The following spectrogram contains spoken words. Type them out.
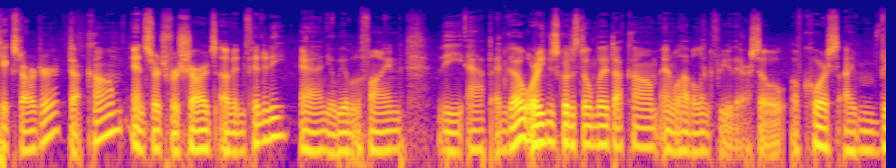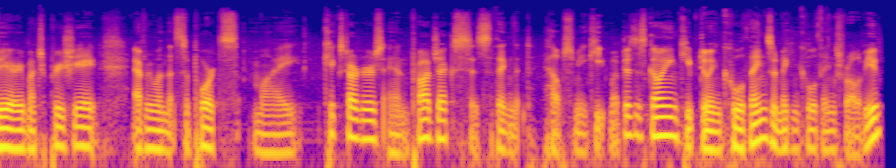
kickstarter.com and search for Shards of Infinity, and you'll be able to find the app and go. Or you can just go to stoneblade.com and we'll have a link for you there. So, of course, I very much appreciate everyone that supports my Kickstarters and projects. It's the thing that helps me keep my business going, keep doing cool things, and making cool things for all of you.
